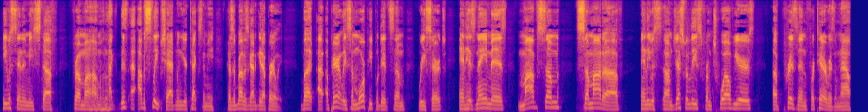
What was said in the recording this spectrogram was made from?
he was sending me stuff from, um, like this. I was asleep, Shad, when you're texting me because the brother's got to get up early. But uh, apparently some more people did some research and his name is Mavsum Samadov and he was, um, just released from 12 years of prison for terrorism. Now,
